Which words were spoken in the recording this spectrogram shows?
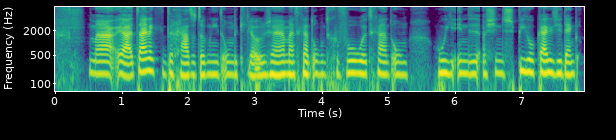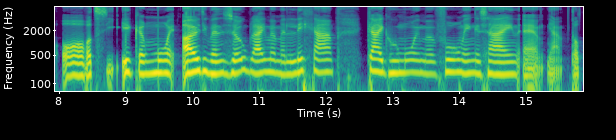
maar ja, uiteindelijk gaat het ook niet om de kilo's. Hè, maar het gaat om het gevoel. Het gaat om hoe je in de, als je in de spiegel kijkt, dat je denkt: Oh, wat zie ik er mooi uit. Ik ben zo blij met mijn lichaam. Kijk hoe mooi mijn vormingen zijn. En ja, dat,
